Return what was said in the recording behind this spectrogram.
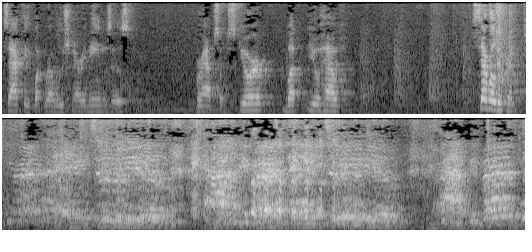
exactly what revolutionary means is perhaps obscure, but you have several different. Birthday to you. Happy birthday to you. Happy birthday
